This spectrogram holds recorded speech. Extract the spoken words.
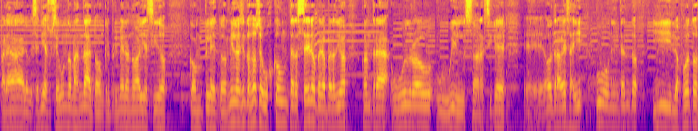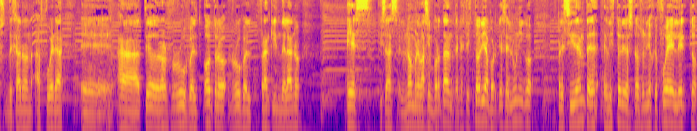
para lo que sería su segundo mandato, aunque el primero no había sido completo. En 1912 buscó un tercero, pero perdió contra Woodrow Wilson. Así que eh, otra vez ahí hubo un intento y los votos dejaron afuera eh, a Theodore Roosevelt, otro Roosevelt, Franklin Delano, es quizás el nombre más importante en esta historia porque es el único presidente en la historia de los Estados Unidos que fue electo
